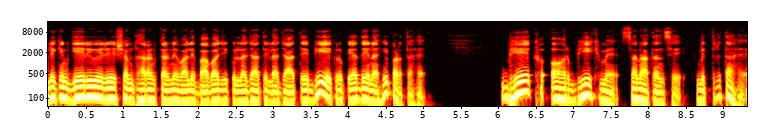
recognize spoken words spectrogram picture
लेकिन गेरी हुए रेशम धारण करने वाले बाबा जी को लजाते लजाते भी एक रुपया देना ही पड़ता है। भेख और भीख में सनातन से मित्रता है।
